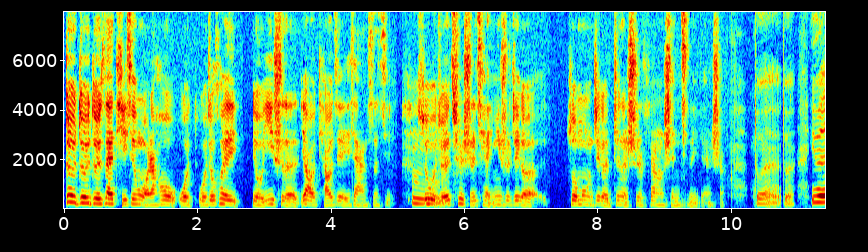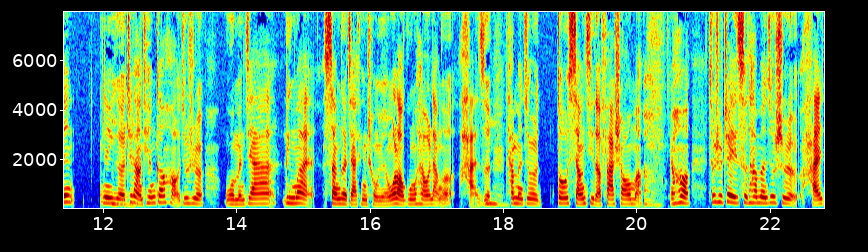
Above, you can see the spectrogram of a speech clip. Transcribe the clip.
对对对，在提醒我，然后我我就会有意识的要调节一下自己。嗯，所以我觉得确实潜意识这个做梦这个真的是非常神奇的一件事儿。对对，因为那个这两天刚好就是我们家另外三个家庭成员，嗯、我老公还有两个孩子，嗯、他们就是都相继的发烧嘛。嗯、然后就是这一次他们就是还。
